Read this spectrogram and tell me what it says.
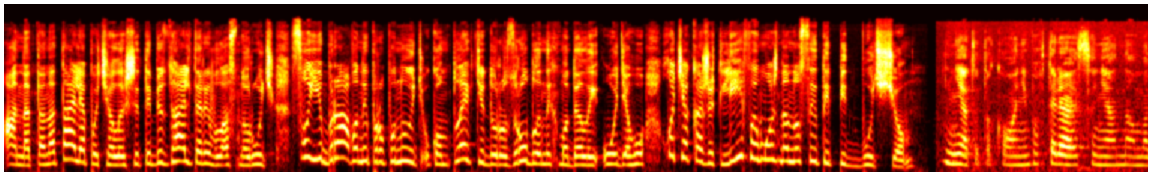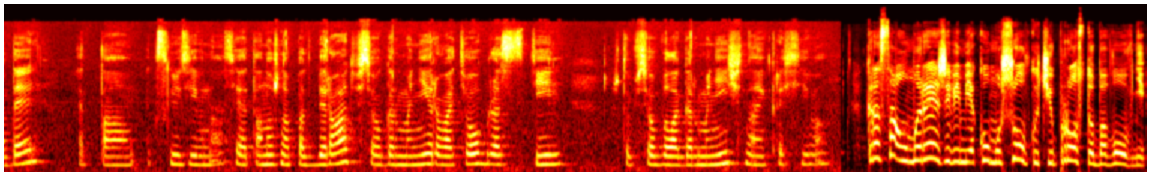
Анна та Наталя почали шити бюстгальтери власноруч. Свої бра вони пропонують у комплекті до розроблених моделей одягу. Хоча, кажуть, ліфи можна носити під будь-що. Нету такого, не повторяется ни одна модель. Это эксклюзивно. Все Это нужно подбирать, все гармонировать, образ, стиль, чтобы все было гармонично и красиво. Краса у мережеві, м'якому шовку чи просто бавовні.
